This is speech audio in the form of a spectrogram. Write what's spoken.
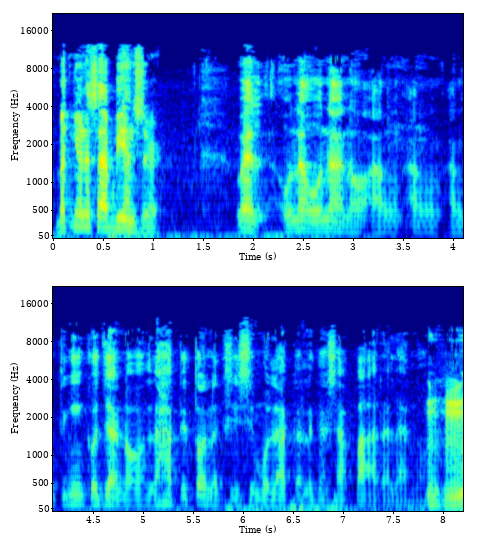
Ba't nyo nasabi yan, sir? well, una-una, no, ang, ang, ang tingin ko dyan, no, lahat ito nagsisimula talaga sa paaralan. No? Mhm.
